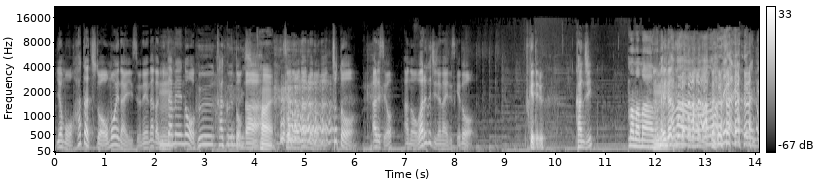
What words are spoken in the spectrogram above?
いやもう二十歳とは思えないですよね。なんか見た目の風格とか、はい。そのなんだろうな。ちょっとあれですよ。あの悪口じゃないですけど老けてる？感じ？まあまあまあ、あの、うん。ね、まあまあまあ、あの、メガネやってるんで、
